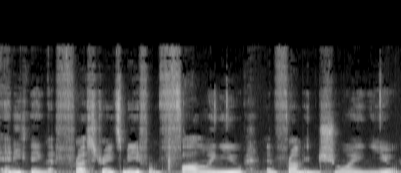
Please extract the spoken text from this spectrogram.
anything that frustrates me from following you and from enjoying you.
